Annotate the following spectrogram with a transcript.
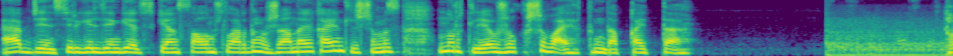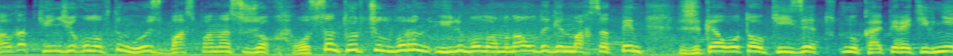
Әбден сергелденге түскен салымшылардың жан айқайын тілшіміз Нұртілеу Жылқышыбай қайтты. Талғат Кенжеғұловтың өз баспанасы жоқ. Осыдан 4 жыл бұрын үйлі боламын ау деген мақсатпен ЖК Отау Кейзе тұтыну кооперативіне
